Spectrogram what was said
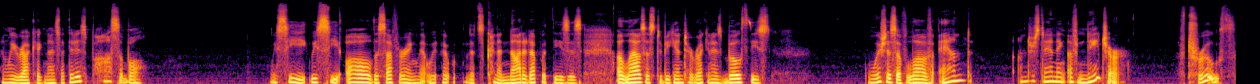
And we recognize that it is possible. We see we see all the suffering that we that, that's kind of knotted up with these is allows us to begin to recognize both these wishes of love and understanding of nature, of truth.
